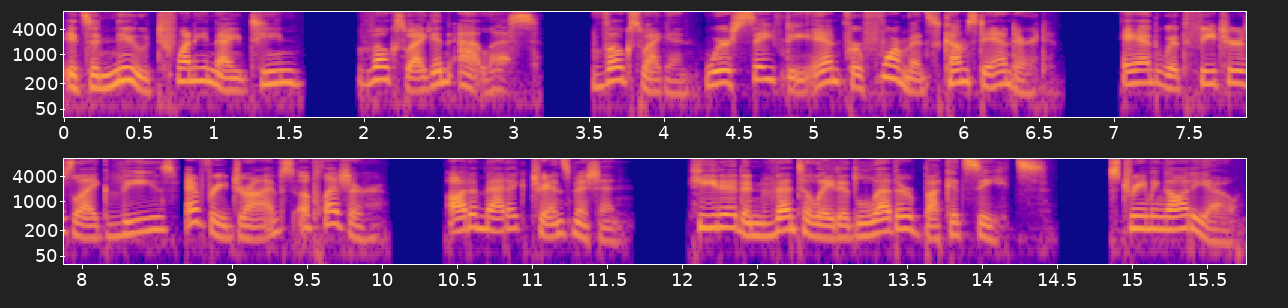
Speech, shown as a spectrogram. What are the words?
It's a new 2019 Volkswagen Atlas. Volkswagen, where safety and performance come standard. And with features like these, every drive's a pleasure. Automatic transmission, heated and ventilated leather bucket seats, streaming audio,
